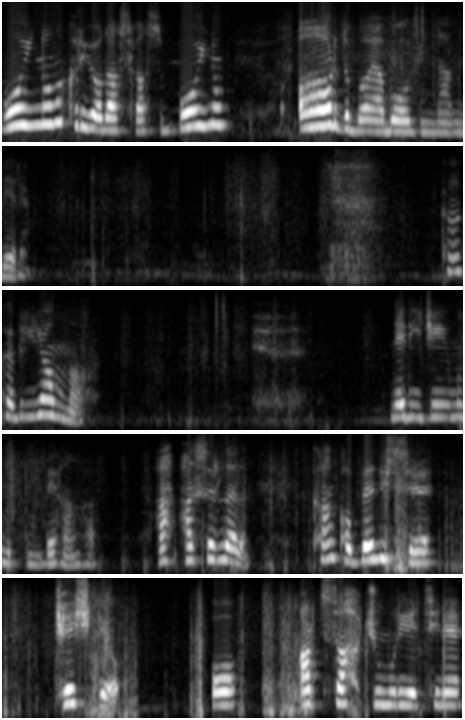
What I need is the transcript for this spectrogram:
boynumu kırıyordu az kalsın. Boynum ağırdı baya bu günden beri. Kanka biliyor musun? Ne diyeceğimi unuttum be kanka. Ha hatırladım. Kanka ben ise keşke o Artsah Cumhuriyeti'ne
